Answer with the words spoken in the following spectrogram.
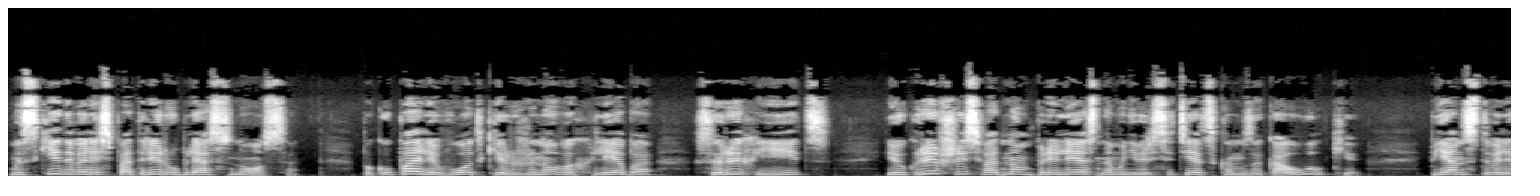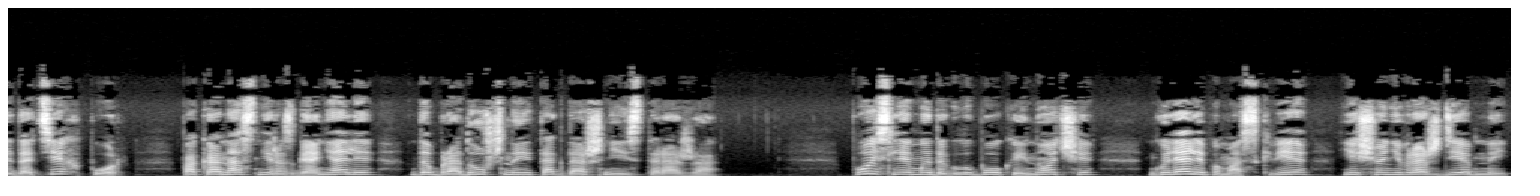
мы скидывались по три рубля с носа, покупали водки, ржаного хлеба, сырых яиц и, укрывшись в одном прелестном университетском закоулке, пьянствовали до тех пор, пока нас не разгоняли добродушные тогдашние сторожа. После мы до глубокой ночи гуляли по Москве, еще не враждебной,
